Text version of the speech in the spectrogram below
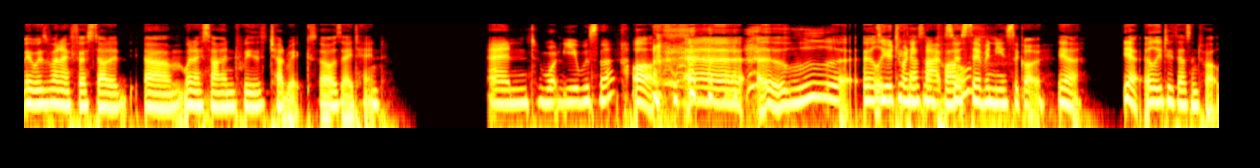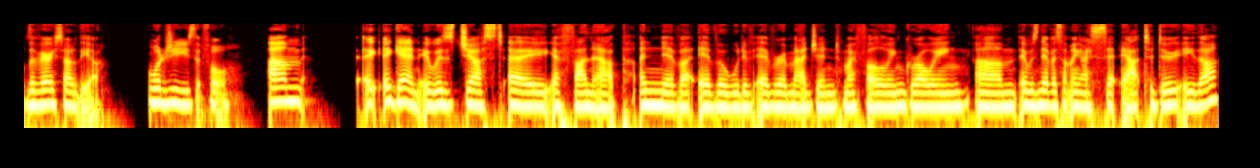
It was when I first started, um, when I signed with Chadwick. So I was 18. And what year was that? Oh, uh, uh, So early 25, 2012. so seven years ago. Yeah. Yeah. Early 2012, the very start of the year. What did you use it for? Um, again, it was just a, a fun app. I never, ever would have ever imagined my following growing. Um, it was never something I set out to do either.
